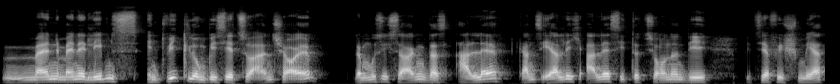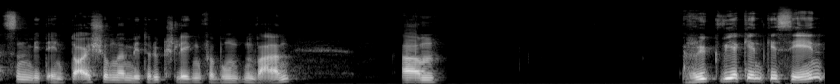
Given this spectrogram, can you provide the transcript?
meine, meine Lebensentwicklung bis jetzt so anschaue, dann muss ich sagen, dass alle, ganz ehrlich, alle Situationen, die mit sehr viel Schmerzen, mit Enttäuschungen, mit Rückschlägen verbunden waren, ähm, rückwirkend gesehen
